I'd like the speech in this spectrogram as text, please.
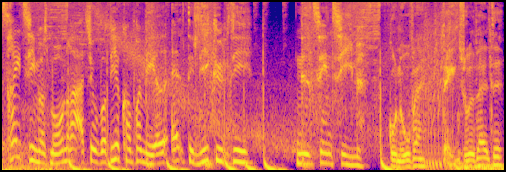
Tre timers morgenradio, hvor vi har komprimeret alt det ligegyldige ned til en time. Gonova, dagens udvalgte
